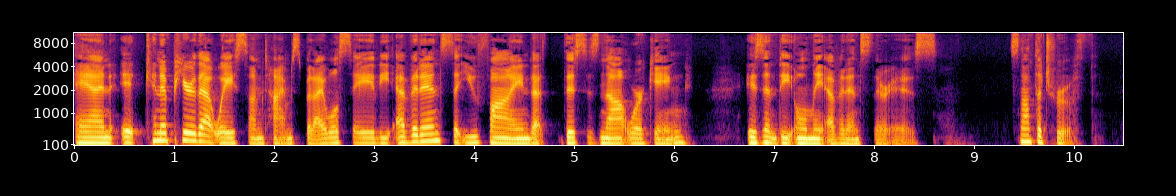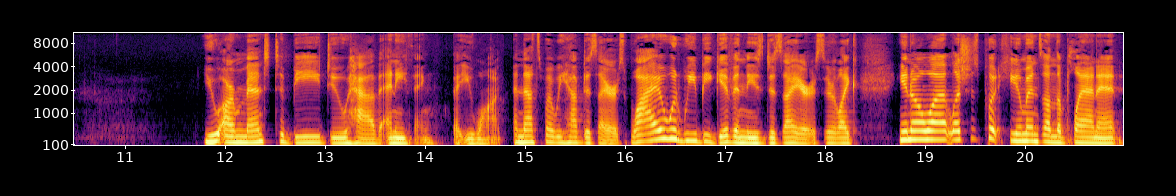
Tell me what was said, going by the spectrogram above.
And it can appear that way sometimes, but I will say the evidence that you find that this is not working isn't the only evidence there is. It's not the truth. You are meant to be, do, have anything that you want. And that's why we have desires. Why would we be given these desires? They're like, you know what? Let's just put humans on the planet,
